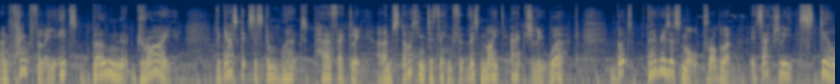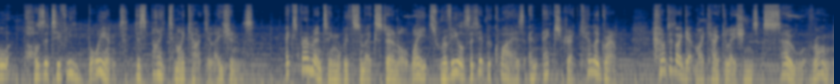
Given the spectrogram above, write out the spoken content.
and thankfully it's bone dry. The gasket system works perfectly, and I'm starting to think that this might actually work. But there is a small problem. It's actually still positively buoyant, despite my calculations. Experimenting with some external weights reveals that it requires an extra kilogram. How did I get my calculations so wrong?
